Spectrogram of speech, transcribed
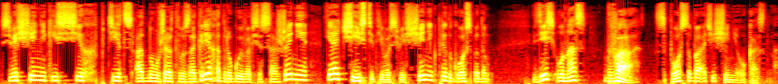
священник из сих птиц одну в жертву за грех, а другую во всесожжение, и очистит его священник пред Господом. Здесь у нас два способа очищения указано.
